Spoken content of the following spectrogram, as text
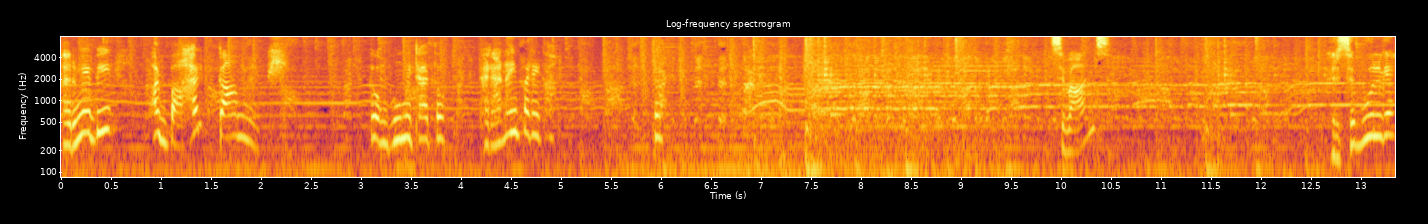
घर में भी और बाहर काम में भी। तो मुँह मीठा तो कराना ही पड़ेगा। तो शिवांश फिर से भूल गए?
